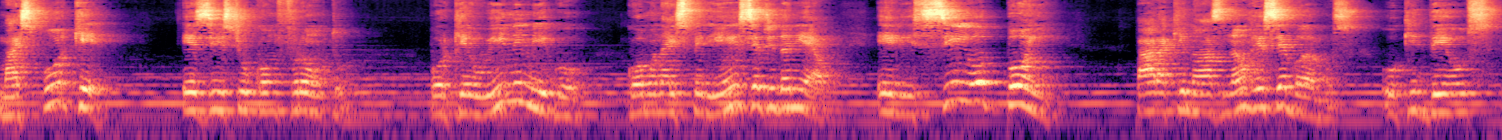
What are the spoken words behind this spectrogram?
Mas por que existe o confronto porque o inimigo, como na experiência de Daniel, ele se opõe para que nós não recebamos o que Deus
